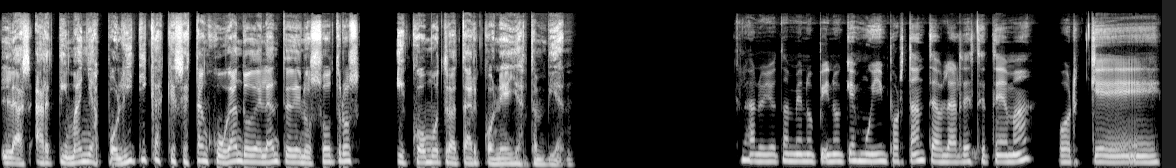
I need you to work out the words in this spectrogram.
las artimañas políticas que se están jugando delante de nosotros y cómo tratar con ellas también. Claro, yo también opino que es muy importante hablar de este tema porque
